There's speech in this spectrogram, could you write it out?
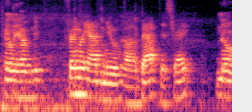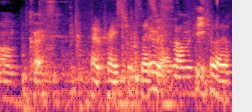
Friendly Avenue. Friendly Avenue uh, Baptist, right? No, um, Christ. Oh, Christ Church. That's right. Solomon. Hello.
